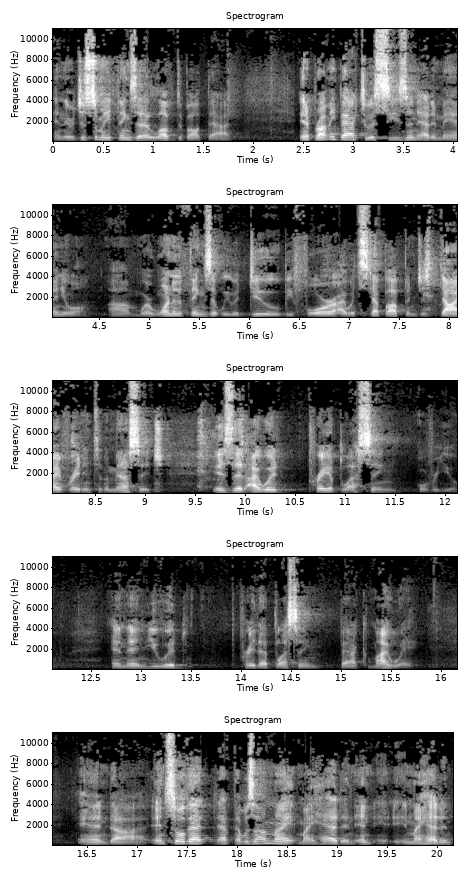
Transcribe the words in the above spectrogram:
and there were just so many things that I loved about that. And it brought me back to a season at Emmanuel um, where one of the things that we would do before I would step up and just dive right into the message is that I would pray a blessing over you. And then you would pray that blessing back my way and uh, and so that, that, that was on my, my head and, and in my head. And,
